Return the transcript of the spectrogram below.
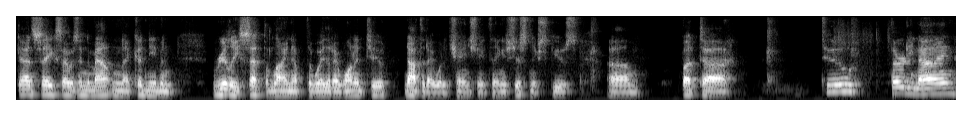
God's sakes, I was in the mountain. I couldn't even really set the lineup the way that I wanted to. Not that I would have changed anything. It's just an excuse. Um, but uh, 239,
